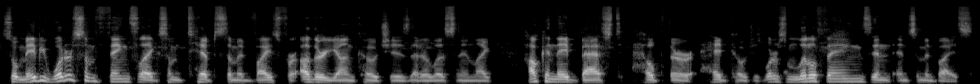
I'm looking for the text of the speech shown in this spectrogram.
So, maybe what are some things like some tips, some advice for other young coaches that are listening? Like, how can they best help their head coaches? What are some little things and, and some advice?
